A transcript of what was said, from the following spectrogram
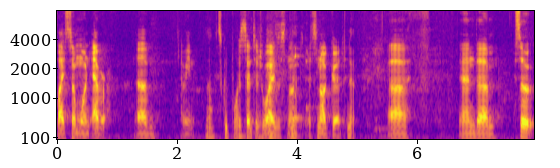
by someone ever? Um, I mean, no, that's a good point. percentage-wise, it's not Yeah. it's not good. Yeah. Uh, and um, so,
